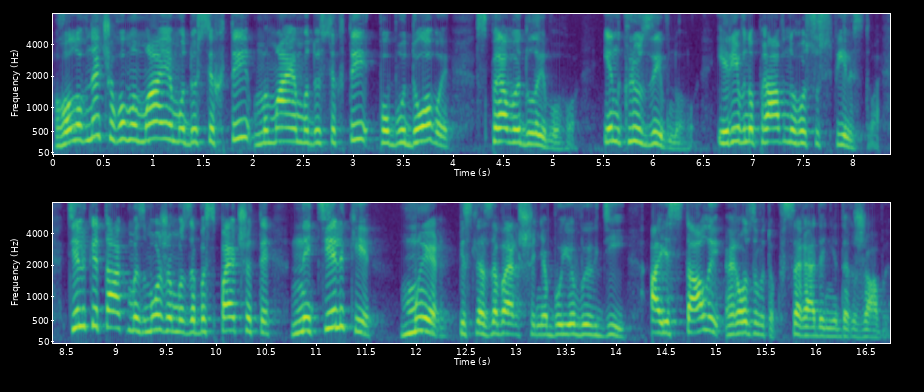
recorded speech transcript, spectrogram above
Головне, чого ми маємо досягти, ми маємо досягти побудови справедливого, інклюзивного і рівноправного суспільства. Тільки так ми зможемо забезпечити не тільки мир після завершення бойових дій, а й сталий розвиток всередині держави.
